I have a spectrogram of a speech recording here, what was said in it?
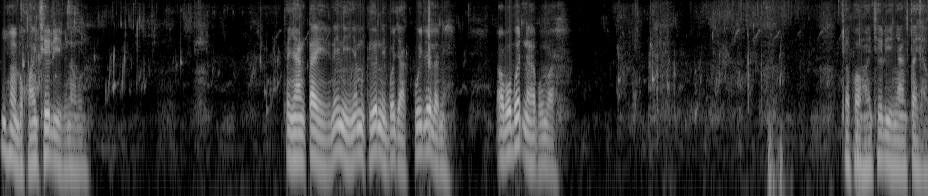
นี่หอยบอกหอยเชอรี่พี่น้องถ้ายางไตในนี่ยังมันคืนนี่บ่อยากคุยเลยล่ะนี่ เอาบ่เบิดนะครับผมว่า เฉพาะหอยเชื่อรี่ยางไตเอา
